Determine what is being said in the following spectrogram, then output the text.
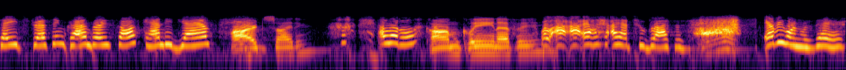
sage dressing, cranberry sauce, candied yams. Hard cider? a little. Come clean, Effie? Well, I, I, I had two glasses. Ah. Everyone was there.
